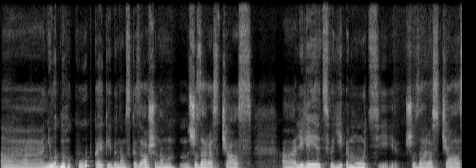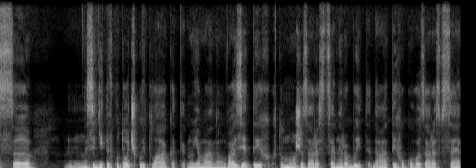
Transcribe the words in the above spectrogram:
А, ні одного кубка, який би нам сказав, що, нам, що зараз час лілеять свої емоції, що зараз час е, сидіти в куточку і плакати. Ну, я маю на увазі тих, хто може зараз це не робити, да? тих, у кого зараз все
